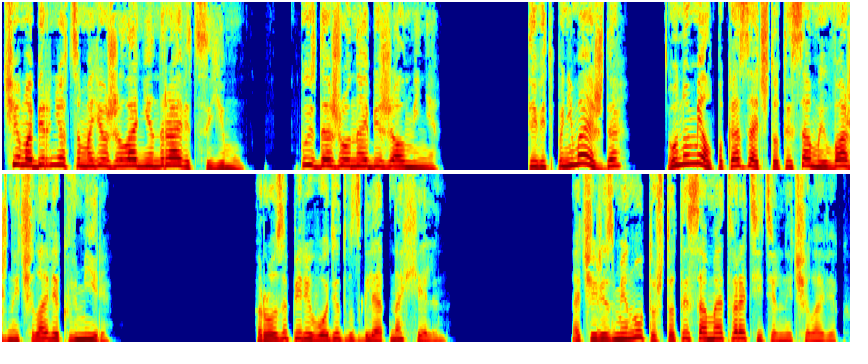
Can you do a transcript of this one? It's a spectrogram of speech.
«Чем обернется мое желание нравиться ему? Пусть даже он и обижал меня. Ты ведь понимаешь, да? Он умел показать, что ты самый важный человек в мире». Роза переводит взгляд на Хелен. «А через минуту, что ты самый отвратительный человек».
